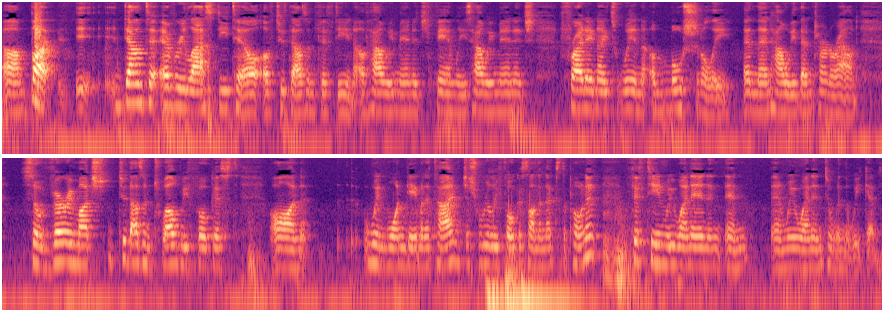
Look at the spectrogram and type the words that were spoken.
um, but it, down to every last detail of 2015 of how we managed families how we managed friday night's win emotionally and then how we then turn around. So very much 2012 we focused on win one game at a time just really focus on the next opponent. Mm-hmm. 15 we went in and, and and we went in to win the weekend.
